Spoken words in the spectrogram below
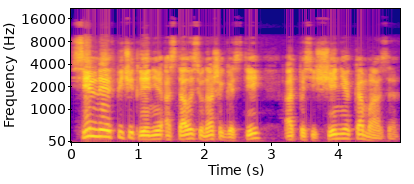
Сильное впечатление осталось у наших гостей от посещения КАМАЗа.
